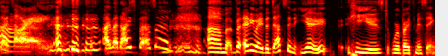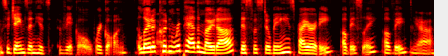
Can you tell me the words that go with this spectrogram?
I'm so sorry. I'm a nice person. Um, but anyway, the Datsun Ute he used were both missing. So James and his vehicle were gone. Loder couldn't repair the motor. This was still being his priority, obviously. Obvi. Yeah,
